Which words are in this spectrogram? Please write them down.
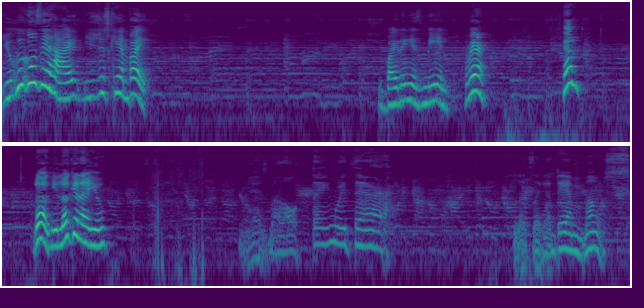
You could go say hi. You just can't bite. Biting is mean. Come here. Come. Look, he's looking at you. There's my little thing right there. Looks like a damn mouse.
